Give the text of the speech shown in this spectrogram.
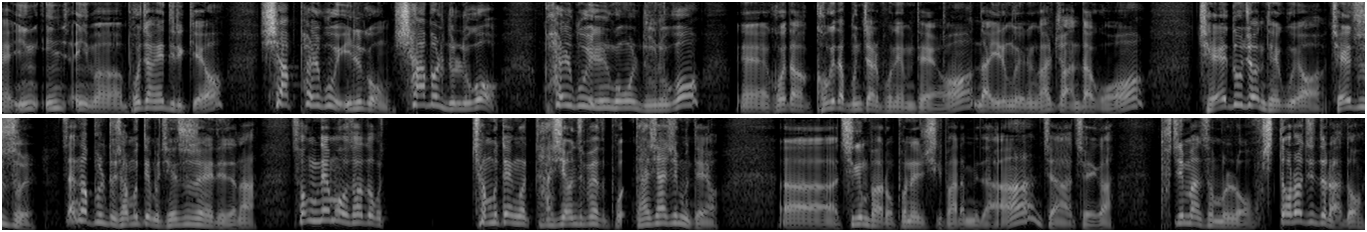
예, 인, 인, 인, 어, 보장해 드릴게요. 샵 8910, 샵을 누르고 8910을 누르고 예, 거기다 거기다 문자를 보내면 돼요. 나 이런 거 이런 거 할 줄 안다고. 재도전 되고요. 재수술. 쌍꺼풀도 잘못되면 재수술 해야 되잖아. 성대모사도 잘못된 거 다시 연습해서 보- 다시 하시면 돼요. 어, 지금 바로 보내주시기 바랍니다. 자, 저희가 푸짐한 선물로 혹시 떨어지더라도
